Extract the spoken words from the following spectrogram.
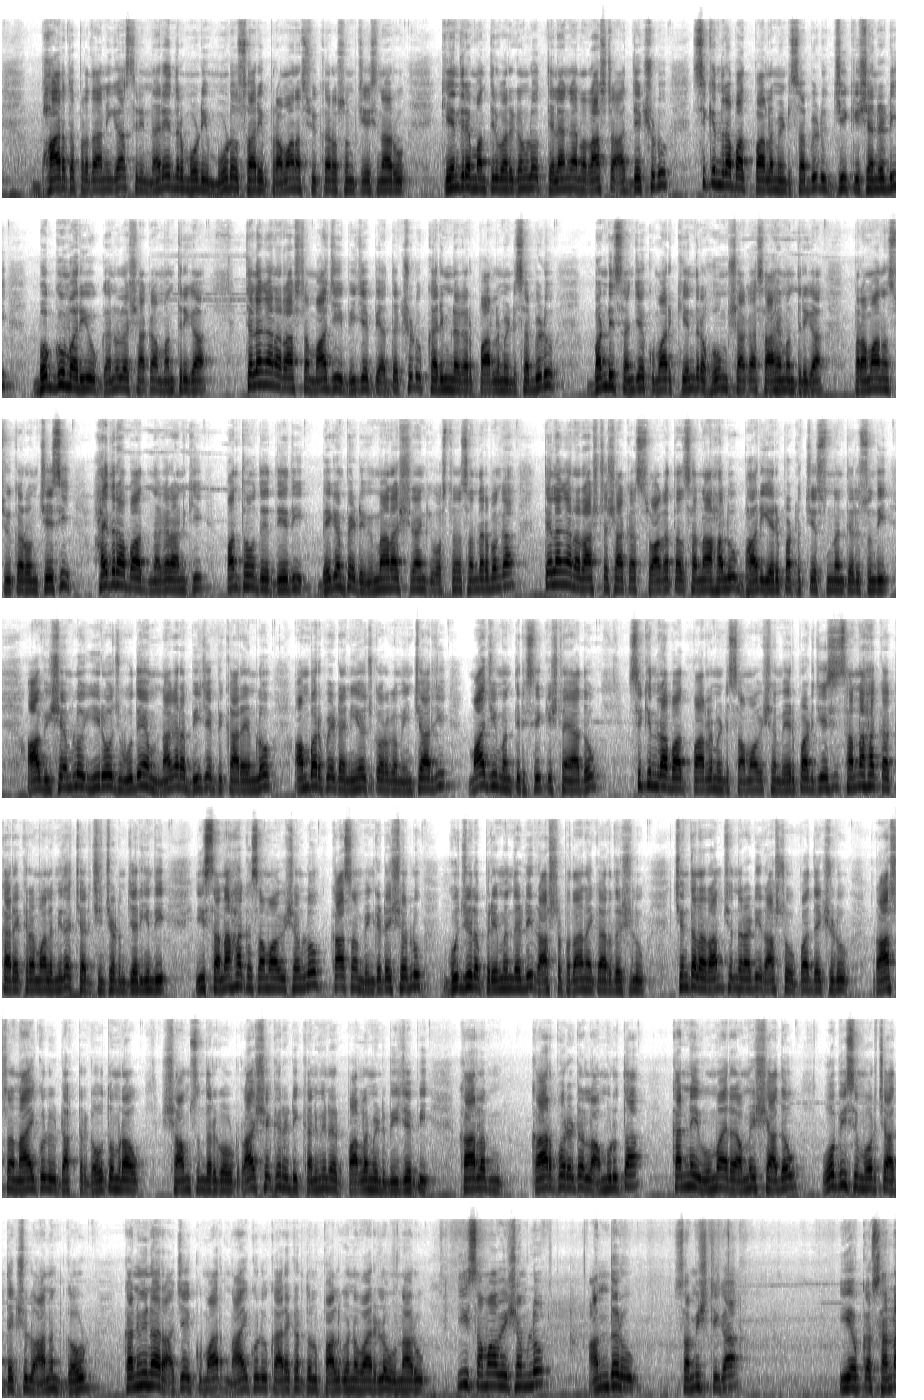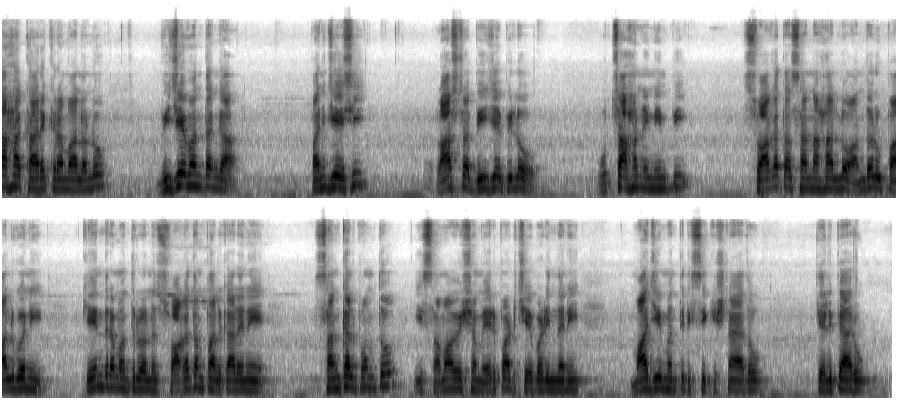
భారత ప్రధానిగా శ్రీ నరేంద్ర మోడీ మూడోసారి ప్రమాణ స్వీకారోత్సవం చేసినారు. కేంద్ర మంత్రివర్గంలో తెలంగాణ రాష్ట్ర అధ్యక్షుడు సికింద్రాబాద్ పార్లమెంటు సభ్యుడు జి కిషన్ రెడ్డి బొగ్గు మరియు గనుల శాఖ మంత్రిగా. తెలంగాణ రాష్ట్ర మాజీ బీజేపీ అధ్యక్షుడు కరీంనగర్ పార్లమెంటు సభ్యుడు బండి సంజయ్ కుమార్ కేంద్ర హోంశాఖ సహాయ మంత్రిగా ప్రమాణ స్వీకారం చేసి హైదరాబాద్ నగరానికి పంతొమ్మిదో తేదీ బేగంపేట విమానాశ్రయానికి వస్తున్న సందర్భంగా తెలంగాణ రాష్ట్ర శాఖ స్వాగత సన్నాహాలు భారీ ఏర్పాట్లు చేస్తుందని తెలుస్తుంది. ఆ విషయంలో ఈరోజు ఉదయం నగర బీజేపీ కార్యాలయంలో అంబర్పేట నియోజకవర్గం ఇన్ఛార్జి మాజీ మంత్రి శ్రీకృష్ణ యాదవ్ సికింద్రాబాద్ పార్లమెంటు సమావేశం ఏర్పాటు చేసి సన్నాహక కార్యక్రమాల మీద చర్చించడం జరిగింది. ఈ సన్నాహక సమావేశంలో కాసం వెంకటేశ్వర్లు గుజ్జుల ప్రేమందరెడ్డి రాష్ట్ర రాష్ట్ర ప్రధాన కార్యదర్శులు చింతల రామచంద్రారెడ్డి రాష్ట్ర ఉపాధ్యక్షుడు రాష్ట్ర నాయకులు doctor Gautam Rao Shyam Sundar Goud Rajasekhara Reddy convener parliament BJP కార్ల కార్పొరేటర్లు అమృత కన్నయ్య ఉమా రమేష్ యాదవ్ ఓబీసీ మోర్చా అధ్యక్షులు ఆనంద్ గౌడ్ కన్వీనర్ అజయ్ కుమార్ నాయకులు కార్యకర్తలు పాల్గొన్న వారిలో ఉన్నారు. ఈ సమావేశంలో అందరూ సమిష్టిగా ఈ యొక్క సన్నాహ కార్యక్రమాలలో విజయవంతంగా పనిచేసి రాష్ట్ర బీజేపీలో ఉత్సాహాన్ని నింపి స్వాగత సన్నాహాల్లో అందరూ పాల్గొని కేంద్ర మంత్రులను స్వాగతం పలకాలనే సంకల్పంతో ఈ సమావేశం ఏర్పాటు చేయబడిందని మాజీ మంత్రి శ్రీకృష్ణ యాదవ్ తెలిపారు.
